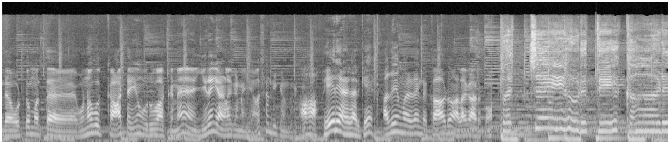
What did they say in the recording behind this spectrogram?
இந்த ஒட்டுமொத்த உணவு காட்டையும் உருவாக்குன இறை அழகன் ஐயாவை சந்திக்க வந்திருக்கோம். ஆஹா பேரே அழகா இருக்கே. அதே மாதிரி தான் இந்த காடும் அழகா இருக்கும். பச்சை உடுத்திய காடு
